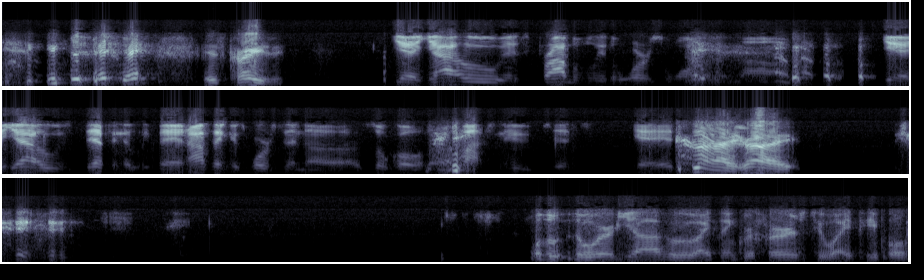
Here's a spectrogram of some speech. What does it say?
it's crazy. Yeah, Yahoo is probably the worst one. Um, yeah, Yahoo is definitely bad. I think it's worse than uh, so-called uh, Fox News. It's yeah, it's right, right. Well, the, the word Yahoo, I think, refers to white people.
